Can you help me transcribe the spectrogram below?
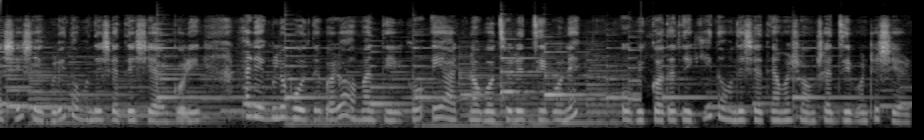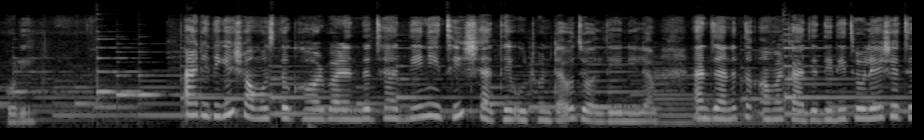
আসে সেগুলি তোমাদের সাথে শেয়ার করি। আর এগুলো বলতে পারো আমার দীর্ঘ এই আট, ন বছরের জীবনে অভিজ্ঞতা থেকেই তোমাদের সাথে আমার সংসার জীবনটা শেয়ার করি। আর এদিকে সমস্ত ঘর বারান্দা ঝাড় দিয়ে নিয়েছি, সাথে উঠোনটাও জল দিয়ে নিলাম। আর জানো তো, আমার কাজে দিদি চলে এসেছে,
